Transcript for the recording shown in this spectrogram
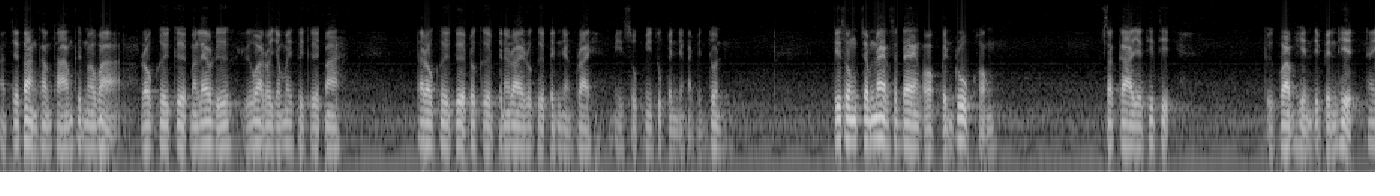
อาจจะตั้งคำถามขึ้นมาว่า เราเคยเกิดมาแล้วหรือ หรือว่าเรายังไม่เคยเกิดมา ถ้าเราเคยเกิดเราเกิดเป็นอะไร เราเกิดเป็นอย่างไร มีสุขมีทุกข์เป็นอย่างไรเป็นต้น ที่ทรงจำแนกแสดงออกเป็นรูปของสกายทิฏฐิคือความเห็นที่เป็นเหตุให้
